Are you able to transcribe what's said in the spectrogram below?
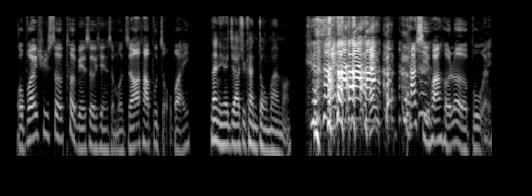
我不会去设特别设限什么，只要他不走歪。那你会叫他去看动漫吗？哎哎他喜欢何乐而不为，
